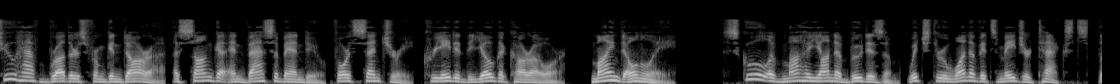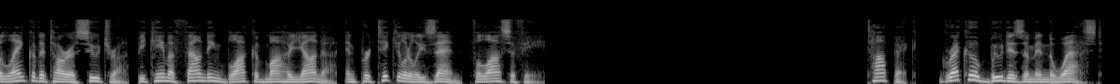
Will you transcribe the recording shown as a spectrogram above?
Two half-brothers from Gandhara, Asanga and Vasubandhu 4th century, created the Yogacara or mind-only school of Mahayana Buddhism, which through one of its major texts, the Lankavatara Sutra, became a founding block of Mahayana, and particularly Zen, philosophy. Greco-Buddhism in the West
